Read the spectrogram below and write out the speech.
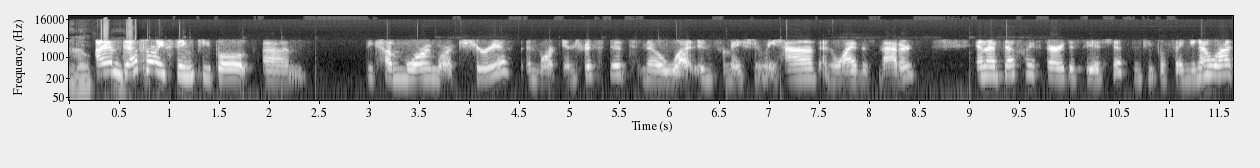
you know, I am definitely seeing people um, become more and more curious and more interested to know what information we have and why this matters. And I've definitely started to see a shift in people saying, you know what,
